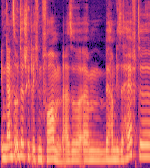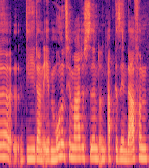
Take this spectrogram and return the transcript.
in ganz unterschiedlichen Formen. Also ähm, wir haben diese Hefte, die dann eben monothematisch sind und abgesehen davon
